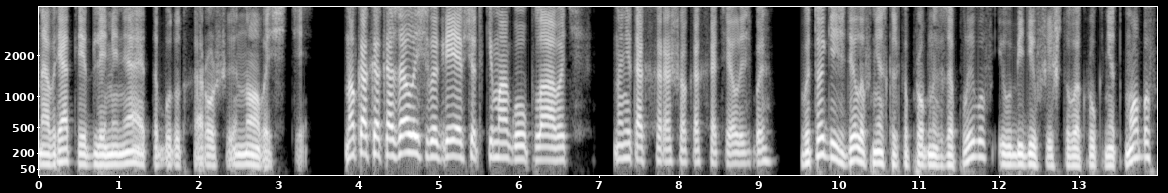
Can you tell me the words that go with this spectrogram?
навряд ли для меня это будут хорошие новости. Но, как оказалось, в игре я все-таки могу плавать, но не так хорошо, как хотелось бы. В итоге, сделав несколько пробных заплывов и убедившись, что вокруг нет мобов,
